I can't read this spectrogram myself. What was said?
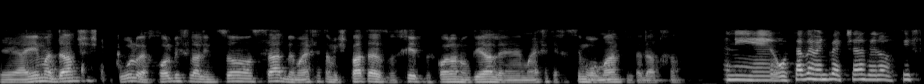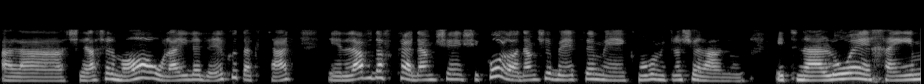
האם אדם ששיקרו לו יכול בכלל למצוא סעד במערכת המשפט האזרחית בכל הנוגע למערכת יחסים רומנטית, לדעתך? אני רוצה באמת בהקשר הזה להוסיף על השאלה של מאור, אולי לדייק אותה קצת, לאו דווקא אדם ששיקרו לו, אדם שבעצם, כמו במקרה שלנו, התנהלו חיים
